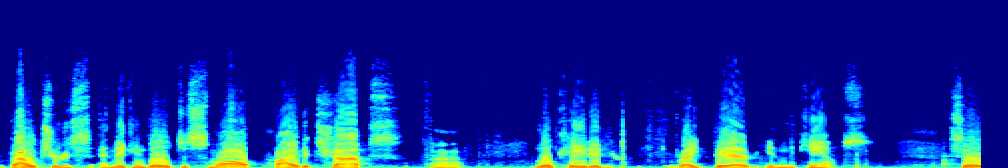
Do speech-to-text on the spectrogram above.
vouchers, and they can go to small private shops uh, located right there in the camps. So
